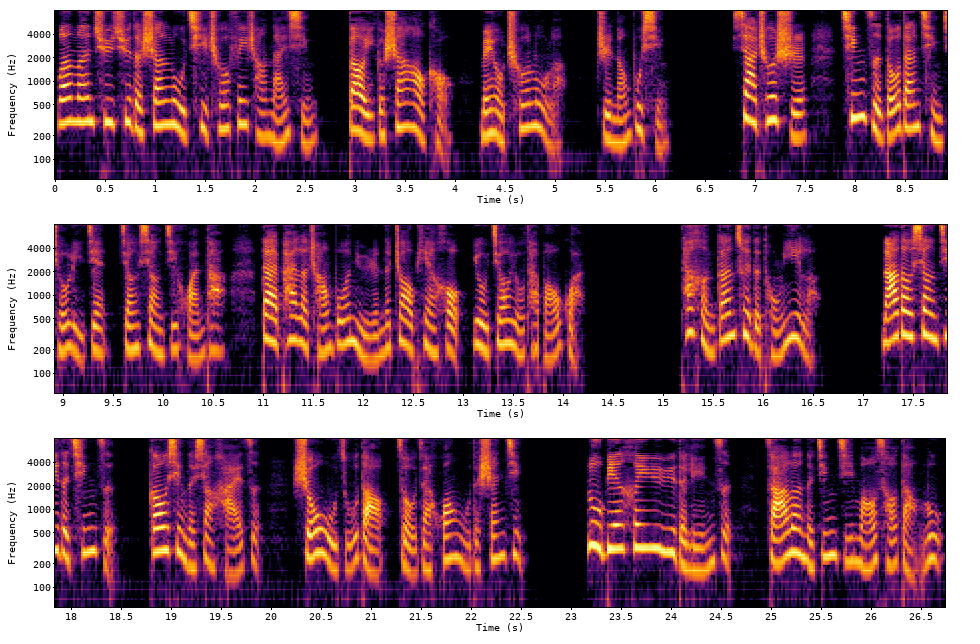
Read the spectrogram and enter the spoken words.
弯弯曲曲的山路，汽车非常难行。到一个山坳口。没有车路了，只能步行。下车时，青子斗胆请求李健将相机还他，待拍了长脖女人的照片后，又交由他保管。他很干脆地同意了。拿到相机的青子高兴得像孩子，手舞足蹈走在荒芜的山径。路边黑郁郁的林子，杂乱的荆棘茅草挡路，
